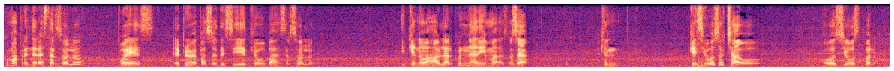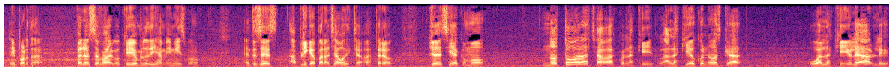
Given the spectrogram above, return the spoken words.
cómo aprender a estar solo? Pues, el primer paso es decidir que vos vas a estar solo y que no vas a hablar con nadie más. O sea, que, que si vos sos chavo, o si vos, bueno, no importa, pero eso fue algo que yo me lo dije a mí mismo. Entonces, aplica para chavos y chavas, pero yo decía como, no todas las chavas con las que, a las que yo conozca o a las que yo le hable,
